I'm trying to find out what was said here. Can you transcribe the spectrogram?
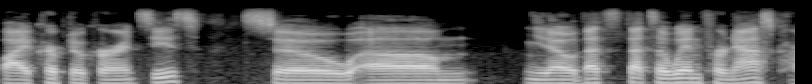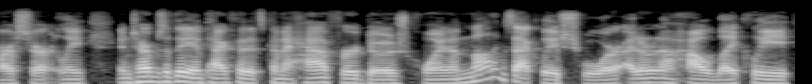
by cryptocurrencies. So um, you know that's that's a win for NASCAR certainly. In terms of the impact that it's going to have for Dogecoin, I'm not exactly sure. I don't know how likely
